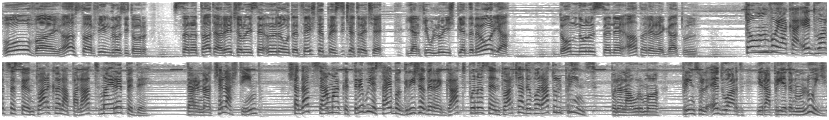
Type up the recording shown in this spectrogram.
O, vai, asta ar fi îngrozitor! Sănătatea regelui se înrăutățește pe zi ce trece, iar fiul lui își pierde memoria. Domnul să ne apere regatul. Tom voia ca Edward să se întoarcă la palat mai repede, dar în același timp și-a dat seama că trebuie să aibă grijă de regat până se întoarce adevăratul prinț. Până la urmă, prințul Edward era prietenul lui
